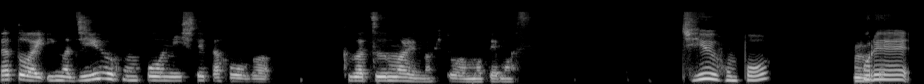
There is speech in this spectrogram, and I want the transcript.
あとは今自由奔放にしてた方が9月生まれの人はモテます。自由奔放？うん俺、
